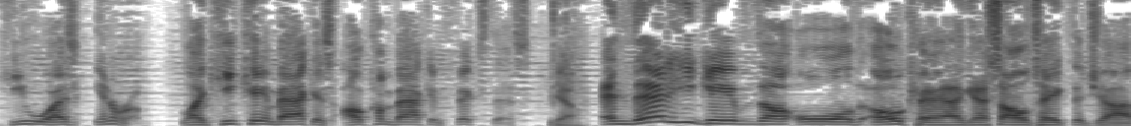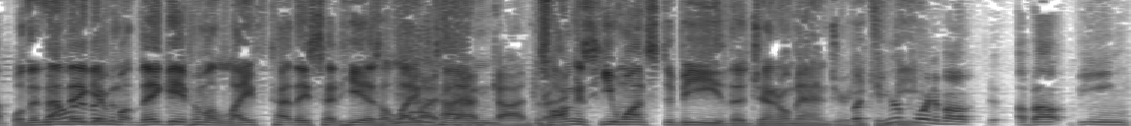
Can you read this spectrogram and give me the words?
he was interim. Like he came back as, "I'll come back and fix this." Yeah. And then he gave the old, "Okay, I guess I'll take the job." Well, then, then they gave been him. They gave him a lifetime. They said he has a lifetime. Lifetime contract. As long as he wants to be the general manager, But he to can your be. point about about being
